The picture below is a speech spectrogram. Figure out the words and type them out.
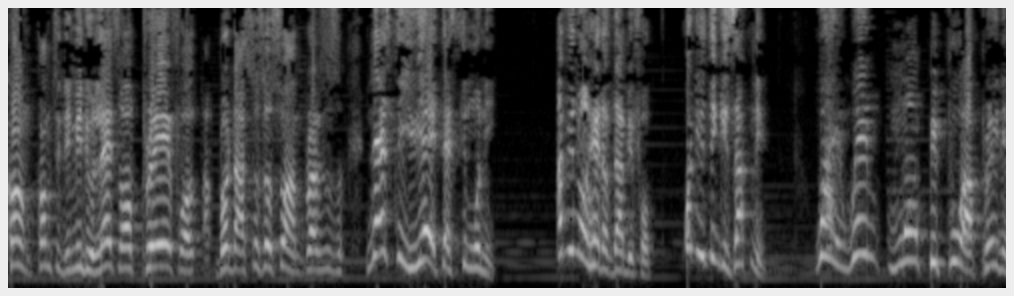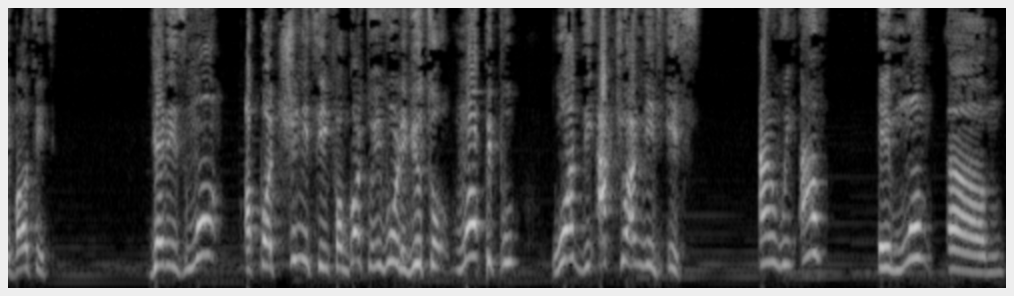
come, come to the middle. Let's all pray for brother so, so, so and brother so, so. Next thing you hear a testimony. Have you not heard of that before? What do you think is happening? Why? When more people are praying about it, there is more opportunity for God to even reveal to more people what the actual need is. And we have a more, um,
